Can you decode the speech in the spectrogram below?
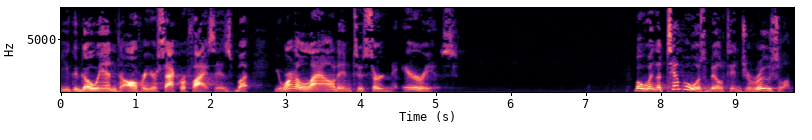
You could go in to offer your sacrifices, but you weren't allowed into certain areas. But when the temple was built in Jerusalem,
